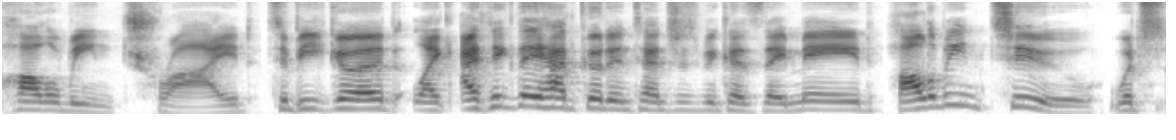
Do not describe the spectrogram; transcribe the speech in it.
Halloween tried to be good. Like I think they had good intentions because they made Halloween 2, which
